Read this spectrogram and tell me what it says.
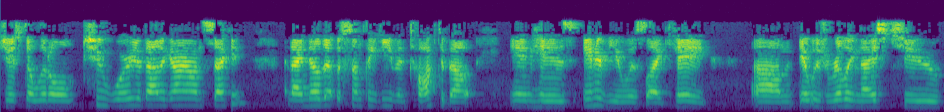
just a little too worried about a guy on second. And I know that was something he even talked about in his interview was like, hey, um, it was really nice to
